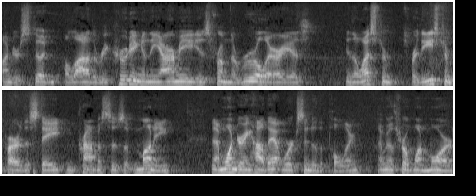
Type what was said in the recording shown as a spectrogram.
understood, a lot of the recruiting in the Army is from the rural areas in the western, or the eastern part of the state, and promises of money. And I'm wondering how that works into the polling. I'm going to throw one more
